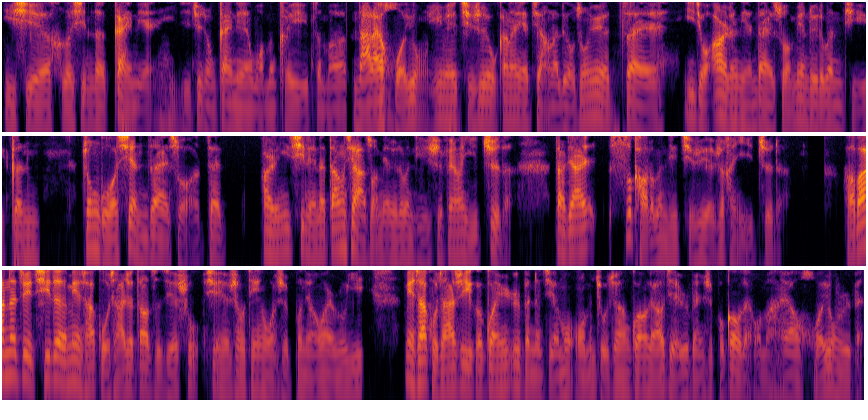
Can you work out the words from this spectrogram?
一些核心的概念，以及这种概念我们可以怎么拿来活用。因为其实我刚才也讲了，柳宗悦在一九二零年代所面对的问题，跟中国现在所在二零一七年的当下所面对的问题是非常一致的，大家思考的问题其实也是很一致的。好吧，那这期的面茶苦茶就到此结束，谢谢收听，我是不鸟万如一。面茶苦茶是一个关于日本的节目，我们主张光了解日本是不够的，我们还要活用日本。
